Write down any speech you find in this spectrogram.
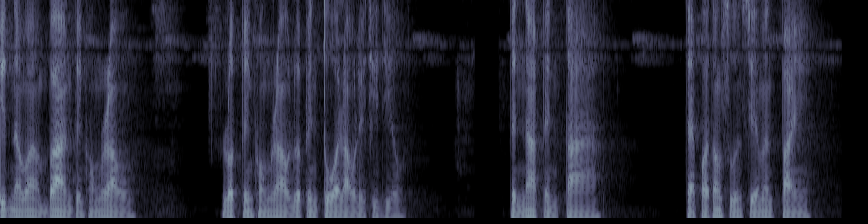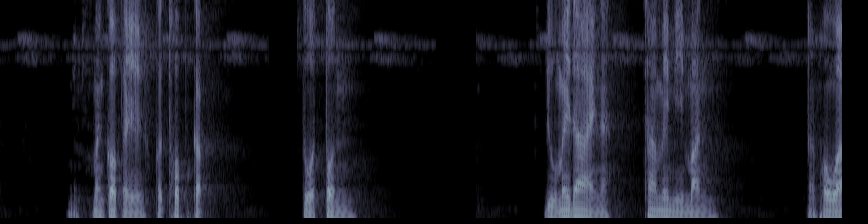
ยึดนะว่าบ้านเป็นของเรารถเป็นของเราหรือเป็นตัวเราเลยทีเดียว เป็นหน้าเป็นตา แต่พอต้องสูญเสียมันไป มันก็ไปกระทบกับตัวตน อยู่ไม่ได้นะ ถ้าไม่มีมันนะเพราะว่า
